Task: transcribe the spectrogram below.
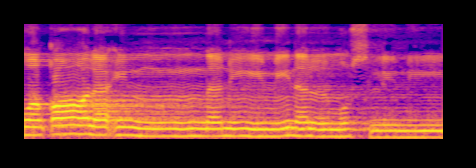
وقال انني من المسلمين۔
